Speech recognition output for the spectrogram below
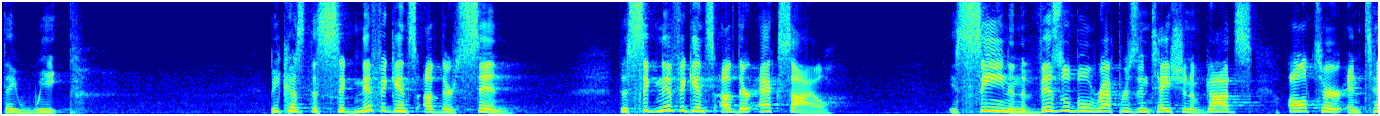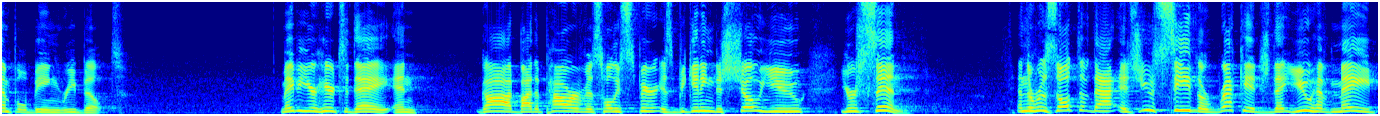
they weep. Because the significance of their sin, the significance of their exile, is seen in the visible representation of God's altar and temple being rebuilt. Maybe you're here today and God, by the power of His Holy Spirit, is beginning to show you your sin. And the result of that is you see the wreckage that you have made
